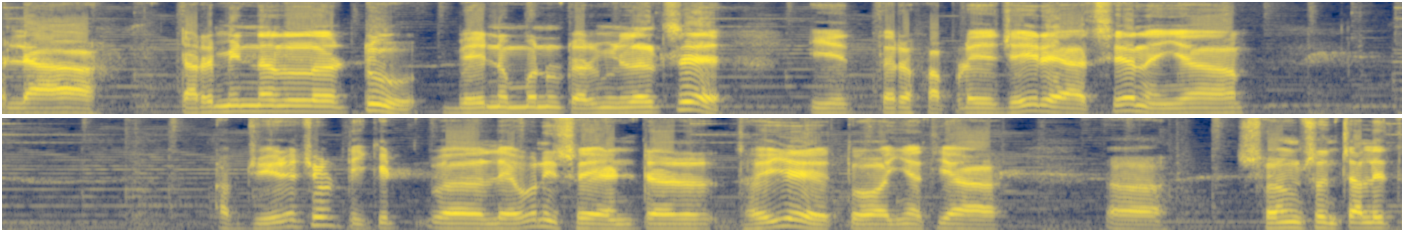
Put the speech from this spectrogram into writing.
એટલે આ ટર્મિનલ ટુ, બે નંબરનું ટર્મિનલ છે, એ તરફ આપણે જઈ રહ્યા છીએ અને અહીંયા આપ જોઈ રહ્યા છો, ટિકિટ લેવાની છે, એન્ટર થઈએ તો અહીંયાથી આ સ્વયં સંચાલિત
